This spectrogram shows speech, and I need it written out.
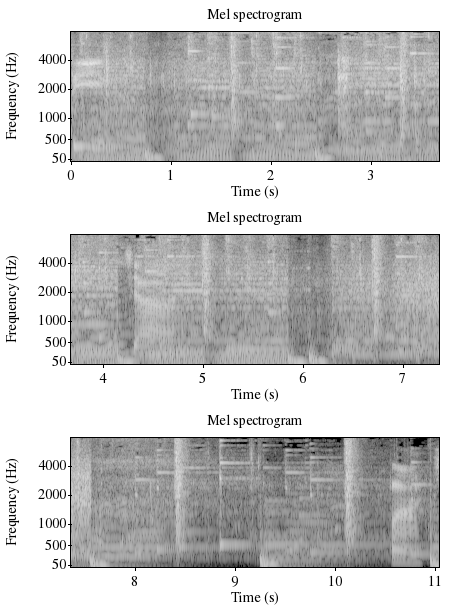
तीन चार पाँच।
